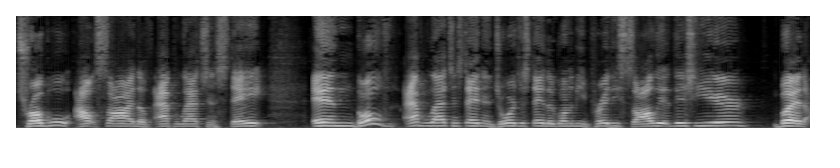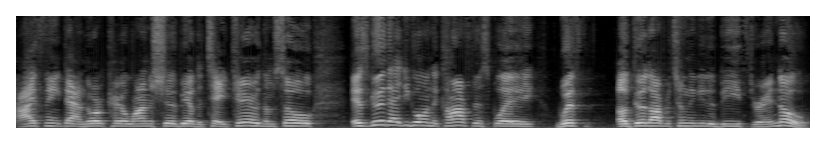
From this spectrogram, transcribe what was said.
trouble outside of Appalachian State. And both Appalachian State and Georgia State are going to be pretty solid this year. But I think that North Carolina should be able to take care of them. So it's good that you go into conference play with a good opportunity to be 3 0.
